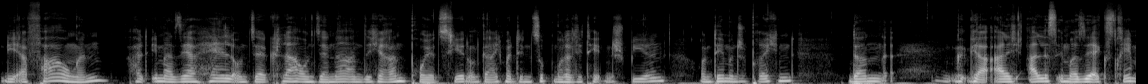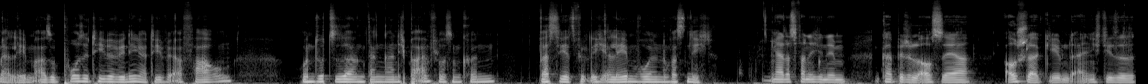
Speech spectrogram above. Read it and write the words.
die Erfahrungen halt immer sehr hell und sehr klar und sehr nah an sich heranprojizieren und gar nicht mit den Submodalitäten spielen und dementsprechend dann ja eigentlich alles immer sehr extrem erleben, also positive wie negative Erfahrungen und sozusagen dann gar nicht beeinflussen können, was sie jetzt wirklich erleben wollen und was nicht. Ja, das fand ich in dem Kapitel auch sehr ausschlaggebend, eigentlich diese,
